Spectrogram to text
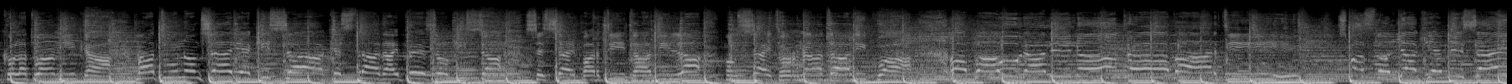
con la tua amica Ma tu non c'eri e chissà che strada hai preso chissà Se sei partita di là o sei tornata di qua. Ho paura di non trovarti Sposto gli occhi e mi sei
